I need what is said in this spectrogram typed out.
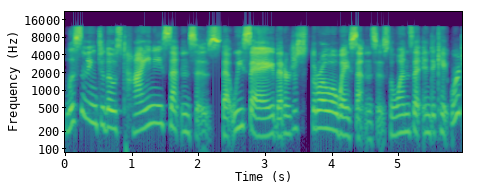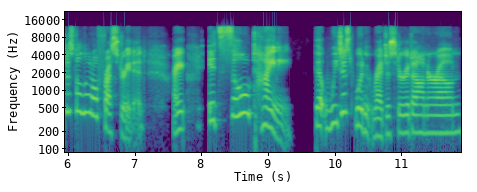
listening to those tiny sentences that we say that are just throwaway sentences, the ones that indicate we're just a little frustrated, right? It's so tiny that we just wouldn't register it on our own.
